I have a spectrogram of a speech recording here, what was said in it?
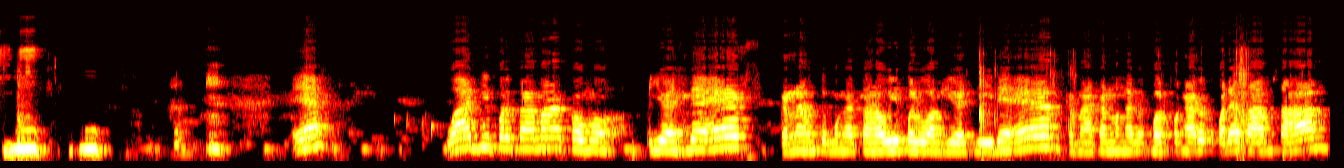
ya. Wajib pertama komo USDX karena untuk mengetahui peluang USDDR karena akan berpengaruh kepada saham-saham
